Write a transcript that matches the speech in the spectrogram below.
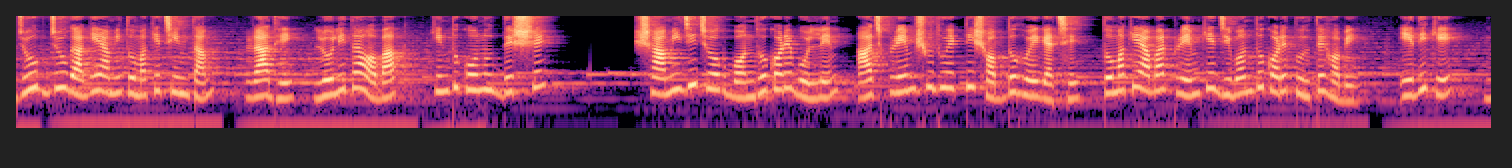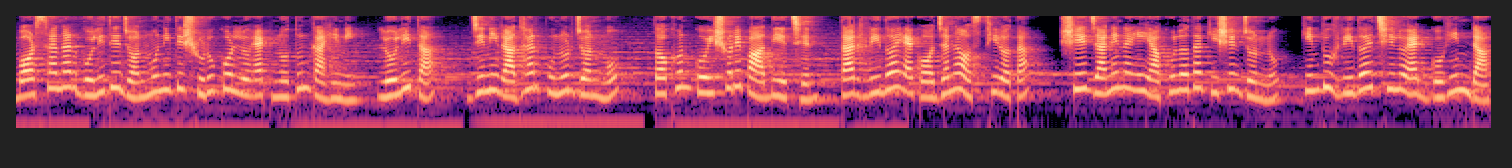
যুগ যুগ আগে আমি তোমাকে চিনতাম। রাধে, ললিতা অবাক, কিন্তু কোন উদ্দেশ্যে? স্বামীজি চোখ বন্ধ করে বললেন, আজ প্রেম শুধু একটি শব্দ হয়ে গেছে। তোমাকে আবার প্রেমকে জীবন্ত করে তুলতে হবে। এদিকে বর্ষানার গলিতে জন্ম নিতে শুরু করল এক নতুন কাহিনী। ললিতা, যিনি রাধার পুনর্জন্ম তখন কৈশোরে পা দিয়েছেন, তার হৃদয় এক অজানা অস্থিরতা, সে জানে না এই আকুলতা কিসের জন্য, কিন্তু হৃদয় ছিল এক গহীন ডাক,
